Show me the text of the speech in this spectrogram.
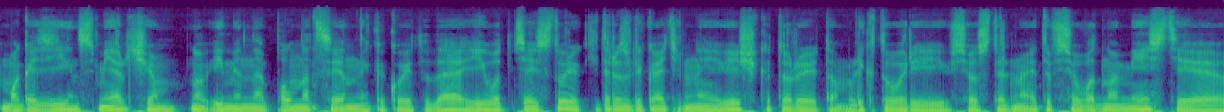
магазин с мерчем, ну, именно полноценный какой-то, да, и вот вся история, какие-то развлекательные вещи, которые там, лектории и все остальное, это все в одном месте,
